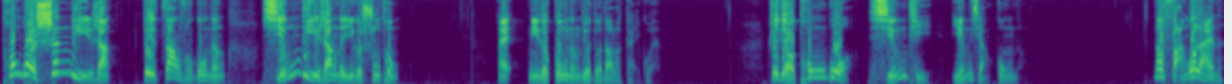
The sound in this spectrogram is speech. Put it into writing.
通过身体上对脏腑功能、形体上的一个疏通，哎，你的功能就得到了改观。这叫通过形体影响功能。那反过来呢？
